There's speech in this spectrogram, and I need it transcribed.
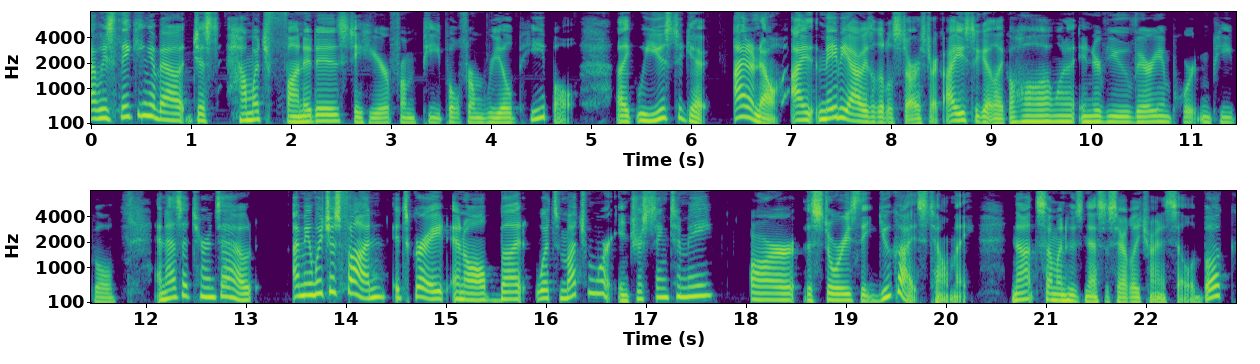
I was thinking about just how much fun it is to hear from people, from real people. Like we used to get, I don't know, I maybe I was a little starstruck. I used to get like, oh, I want to interview very important people. And as it turns out, I mean, which is fun, it's great and all, but what's much more interesting to me are the stories that you guys tell me, not someone who's necessarily trying to sell a book.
